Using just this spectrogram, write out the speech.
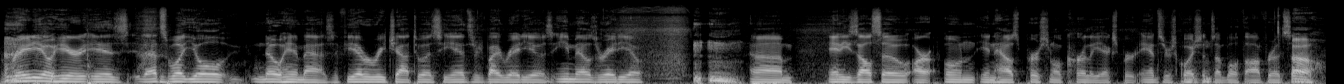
radio here is that's what you'll know him as. If you ever reach out to us, he answers by radio. His email's radio, um, and he's also our own in-house personal Carli expert. Answers questions on both off-road side Oh.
